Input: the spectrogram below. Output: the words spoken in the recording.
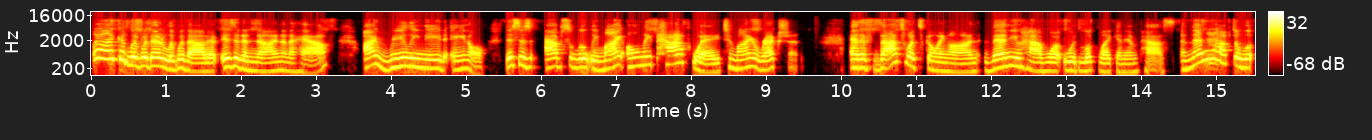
well i could live with it or live without it. Is it a nine and a half? I really need anal. This is absolutely my only pathway to my erection and if that's what's going on, then you have what would look like an impasse. And then you have to look,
